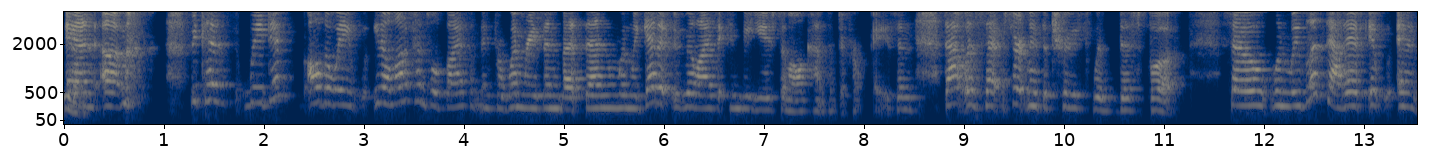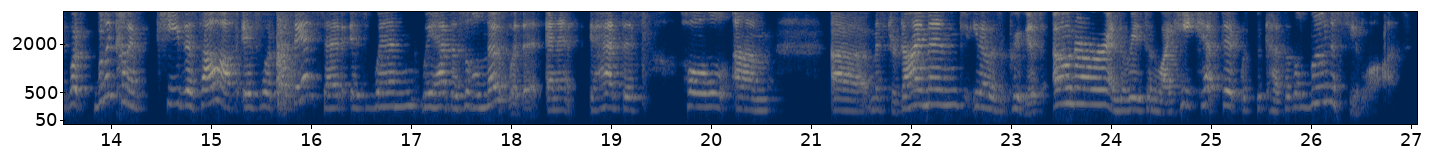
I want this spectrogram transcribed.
Yes. And um, because we did the way, you know, a lot of times we'll buy something for one reason, but then when we get it, we realize it can be used in all kinds of different ways. And that was certainly the truth with this book. So when we looked at it, it and what really kind of keyed us off is what Beth Ann said is when we had this little note with it and it, it had this whole um, uh, Mr. Diamond, you know, as a previous owner, and the reason why he kept it was because of the lunacy laws.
